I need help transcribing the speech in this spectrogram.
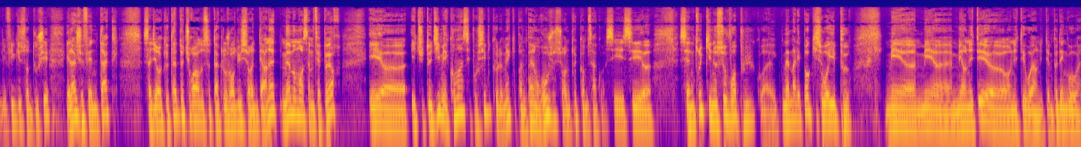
les fils qui sont touchés. Et là, je fais un tacle. C'est-à-dire que quand tu regardes ce tacle aujourd'hui sur Internet, même moi, ça me fait peur. Et, euh, et tu te dis, mais comment c'est possible que le mec ne prenne pas un rouge sur un truc comme ça quoi? C'est c'est euh, c'est un truc qui ne se voit plus quoi. Même à l'époque, il se voyait peu. Mais euh, mais euh, mais on était euh, on était ouais, on était un peu dingo. Ouais.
